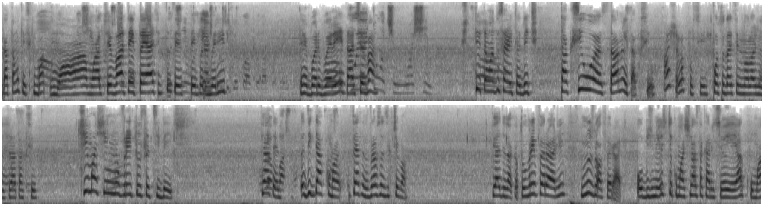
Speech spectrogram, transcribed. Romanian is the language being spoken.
Gata, mă, te-ai schimbat? Mamă, Mamă, mașină altceva m-am ți-ai schimbat. tăiat și tu Dă-ți te- mă, te-ai ia și tu o bărbărit? sticlă cu apă, dacă vrei. Te-ai bărbărit, Mamă, altceva? Băi, ai tu, mă, ce mașini. Știu, te-am adus aici, deci taxiul ăsta nu e taxiul. Așa, la poți să iei. Poți să dai semnul la jos de la taxiul. Ce mașină vrei tu să ții de aici? Fii Vreau atent, pasta. îți zic de acum, fii atent, vreau să zic ceva. Fii atent, dacă tu vrei Ferrari, nu-ți lua Ferrari. Obișnuiește cu mașina asta care ți-o iei acum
